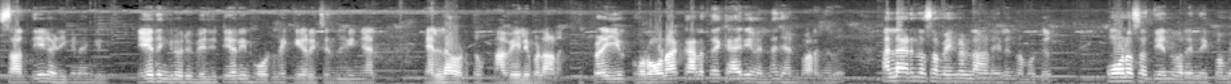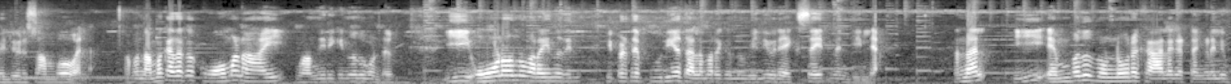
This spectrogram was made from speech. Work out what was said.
സദ്യ കഴിക്കണമെങ്കിൽ ഏതെങ്കിലും ഒരു വെജിറ്റേറിയൻ ഹോട്ടലിൽ കയറി ചെന്ന് കഴിഞ്ഞാൽ എല്ലായിടത്തും അവൈലബിൾ ആണ്. ഇപ്പോഴേ ഈ കൊറോണ കാലത്തെ കാര്യമല്ല ഞാൻ പറഞ്ഞത്. അല്ലായിരുന്ന സമയങ്ങളിലാണെങ്കിലും നമുക്ക് ഓണസദ്യ എന്ന് പറയുന്നത് ഇപ്പം വലിയൊരു സംഭവമല്ല. അപ്പം നമുക്കതൊക്കെ കോമൺ ആയി വന്നിരിക്കുന്നത് കൊണ്ട് ഈ ഓണം എന്ന് പറയുന്നതിൽ ഇപ്പോഴത്തെ പുതിയ തലമുറയ്ക്കൊന്നും വലിയൊരു എക്സൈറ്റ്മെന്റ് ഇല്ല. എന്നാൽ ഈ എൺപത് തൊണ്ണൂറ് കാലഘട്ടങ്ങളിലും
